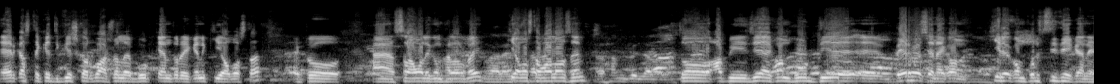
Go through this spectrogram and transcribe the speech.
এর- কাছ থেকে জিজ্ঞেস করব আসলে বুট কেন্দ্র এখানে কি অবস্থা। একটু হ্যাঁ আসসালামু আলাইকুম হেলাল ভাই। কি অবস্থা ভালো আছেন? তো আপনি যে এখন বুট দিয়ে বের হয়েছেন এখন কি রকম পরিস্থিতি এখানে?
